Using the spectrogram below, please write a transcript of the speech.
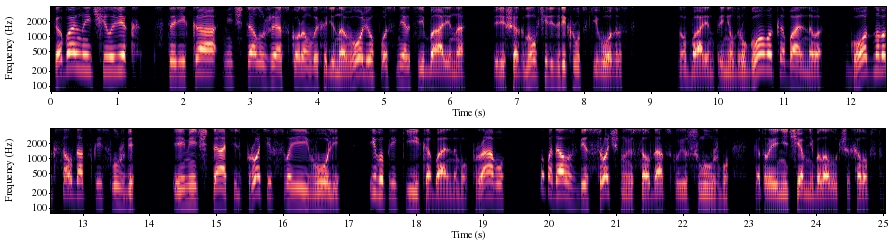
Кабальный человек старика мечтал уже о скором выходе на волю по смерти барина, перешагнув через рекрутский возраст. Но барин принял другого кабального, годного к солдатской службе, и мечтатель против своей воли и вопреки кабальному праву попадал в бессрочную солдатскую службу, которая ничем не была лучше холопства.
